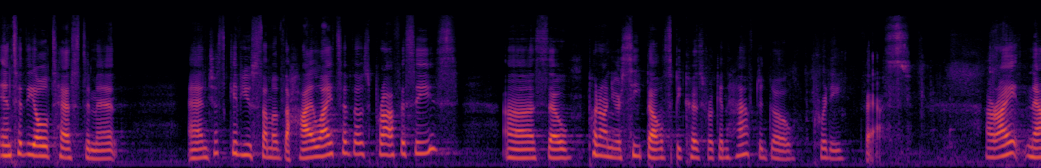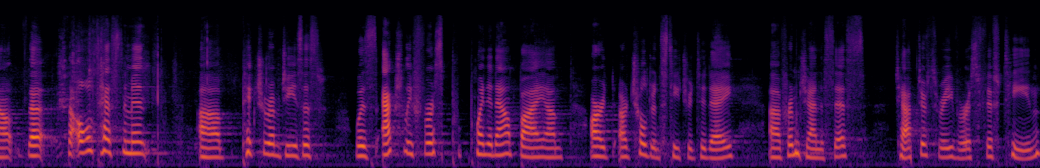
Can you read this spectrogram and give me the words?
into the Old Testament and just give you some of the highlights of those prophecies. Uh, so put on your seatbelts because we're going to have to go pretty fast. All right? Now, the, the Old Testament uh, picture of Jesus was actually first pointed out by um, our, our children's teacher today uh, from Genesis chapter 3, verse 15,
